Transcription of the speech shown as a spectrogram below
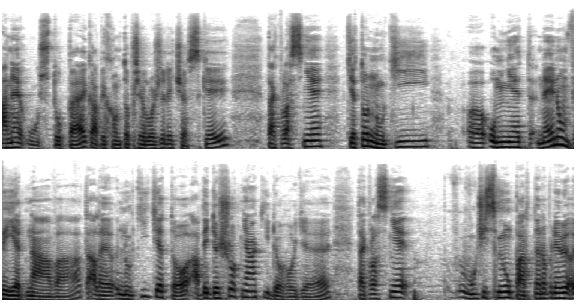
a ne ústupek, abychom to přeložili česky, tak vlastně tě to nutí uh, umět nejenom vyjednávat, ale nutí tě to, aby došlo k nějaký dohodě, tak vlastně vůči svému partnerovi, eh,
